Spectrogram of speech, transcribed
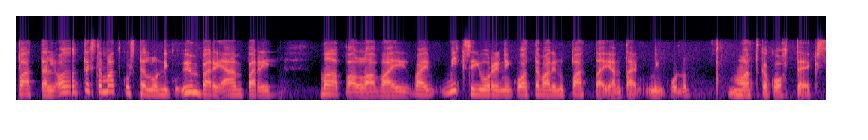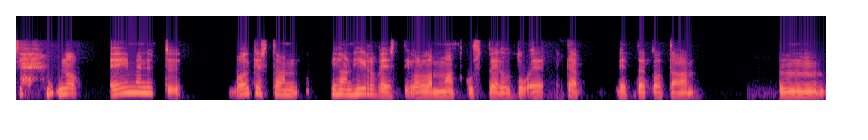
Pattajalle. Oletteko te matkustellut niin ympäri ämpäri maapalloa vai, vai miksi juuri niin kuin, olette valinnut Pattajan tai niin kuin, matkakohteeksi? No ei me nyt oikeastaan ihan hirveästi olla matkusteltu, että, että tota, mm,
